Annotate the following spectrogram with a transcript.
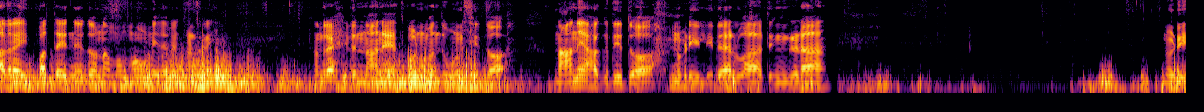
ಆದರೆ ಇಪ್ಪತ್ತೈದನೇದು ನಮ್ಮಮ್ಮ ಉಣಿದ್ದಾರೆ ಕಣ್ರಿ. ಅಂದರೆ ಇದನ್ನು ನಾನೇ ಎತ್ಕೊಂಡು ಬಂದು ಉಣಿಸಿದ್ದು, ನಾನೇ ಅಗದಿದ್ದು ನೋಡಿ, ಇಲ್ಲಿದೆ ಅಲ್ವಾ ತೆಂಗಿನ ಗಿಡ? ನೋಡಿ,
